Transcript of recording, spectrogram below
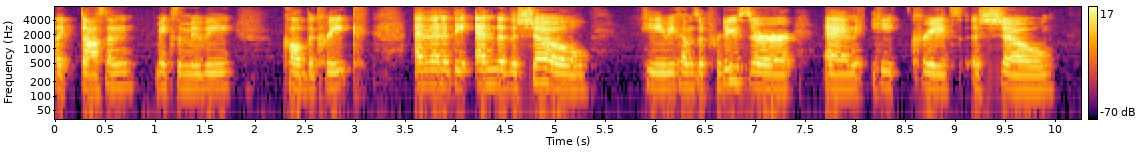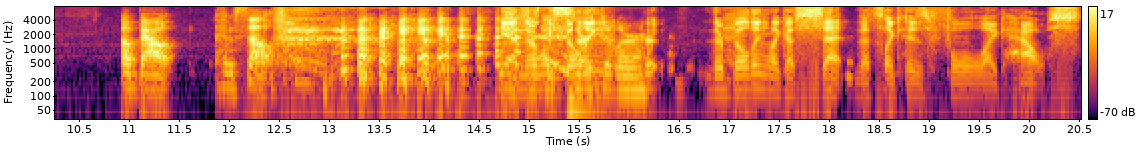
Like Dawson makes a movie called The Creek, and then at the end of the show, he becomes a producer and he creates a show about himself. Yeah, and they're like building they're, they're building like a set that's like his full like house.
